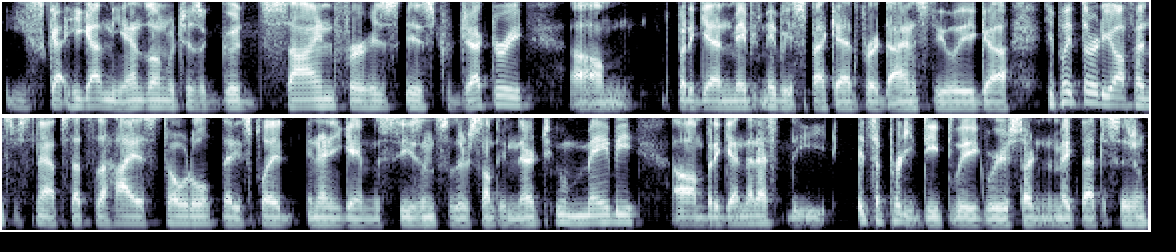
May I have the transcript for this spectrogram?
he's got he got in the end zone, which is a good sign for his his trajectory. Um, but again, maybe maybe a spec ad for a dynasty league. Uh, he played 30 offensive snaps. That's the highest total that he's played in any game this season. So there's something there too, maybe. Um, but again, that has the it's a pretty deep league where you're starting to make that decision.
